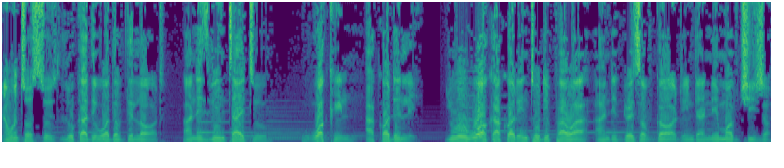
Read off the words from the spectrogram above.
I want us to look at the word of the Lord and it's been titled Walking Accordingly. You will walk according to the power and the grace of God in the name of Jesus.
